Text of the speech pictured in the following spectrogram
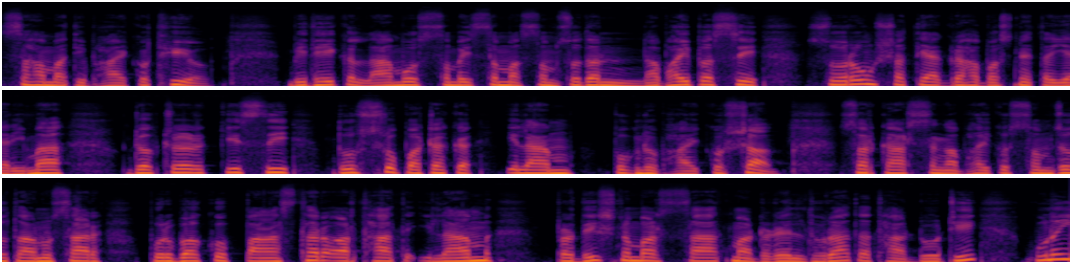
सहमति भएको थियो। विधेयक लामो समयसम्म संशोधन नभएपछि सोह्रौं सत्याग्रह बस्ने तयारीमा डाक्टर केसी दोस्रो पटक इलाम पुग्नु भएको छ। सरकारसँग भएको सम्झौता अनुसार पूर्वको पाँच थर अर्थात् इलाम प्रदेश नम्बर सातमा डडेलधुरा तथा डोटी कुनै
